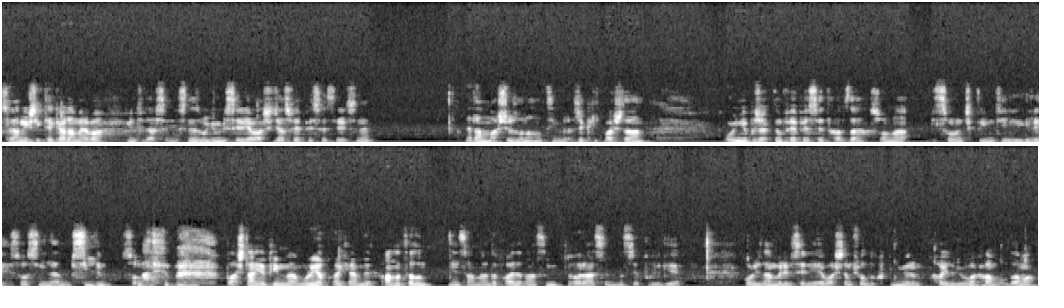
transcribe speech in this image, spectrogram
Selamünaleyküm tekrardan merhaba. Unity derslerindesiniz. Bugün bir seriye başlayacağız. FPS serisine. Neden başlıyoruz onu anlatayım birazcık. İlk başta ben oyun yapacaktım FPS tarzda. Sonra bir sorun çıktı Unity ile ilgili. Sonra sinirlendim, sildim. Sonra dedim baştan yapayım ben bunu yaparken de anlatalım. İnsanlar da faydalansın, öğrensin nasıl yapılıyor diye. O yüzden böyle bir seriye başlamış olduk. Bilmiyorum hayırlı bir vakam oldu ama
